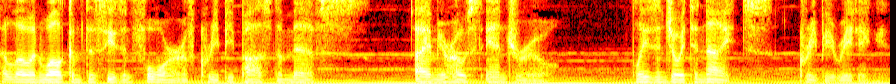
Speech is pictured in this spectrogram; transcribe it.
Hello and welcome to season 4 of Creepypasta Myths. I am your host, Andrew. Please enjoy tonight's creepy reading.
